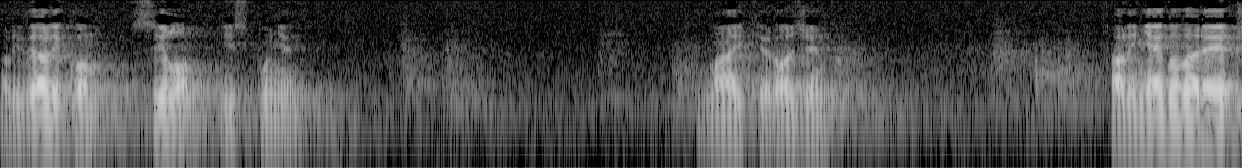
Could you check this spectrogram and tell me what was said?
ali velikom silom ispunjen. Majke rođen, ali njegova reč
